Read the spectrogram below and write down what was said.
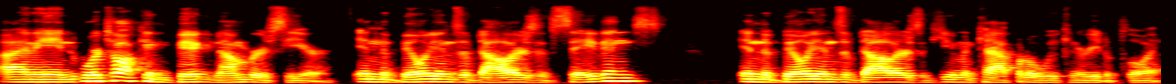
I mean, we're talking big numbers here in the billions of dollars of savings, in the billions of dollars of human capital we can redeploy.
